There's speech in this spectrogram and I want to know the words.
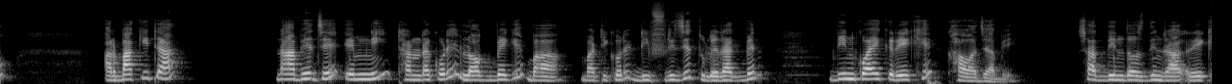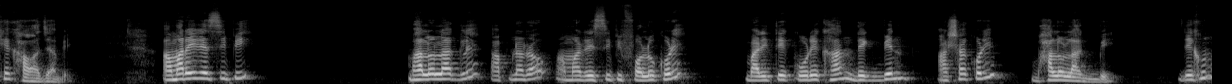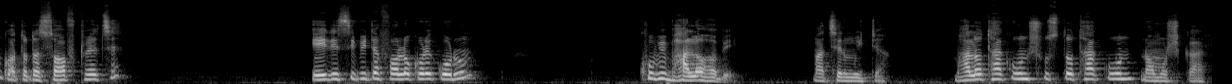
আর বাকিটা না ভেজে এমনি ঠান্ডা করে লক বেগে বা বাটি করে ডিপ ফ্রিজে তুলে রাখবেন। দিন কয়েক রেখে খাওয়া যাবে। সাত দিন, দশ দিন রেখে খাওয়া যাবে। আমার এই রেসিপি ভালো লাগলে আপনারাও আমার রেসিপি ফলো করে বাড়িতে করে খান, দেখবেন, আশা করি ভালো লাগবে। দেখুন কতটা সফট হয়েছে। এই রেসিপিটা ফলো করে করুন, খুবই ভালো হবে মাছের মুইটা। ভালো থাকুন, সুস্থ থাকুন, নমস্কার।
